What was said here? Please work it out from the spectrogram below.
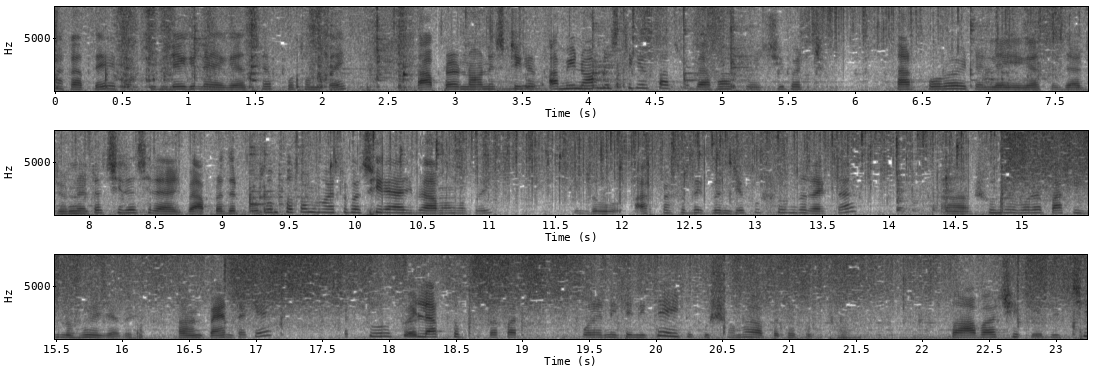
থাকাতে এটা একটু লেগে লেগে গেছে প্রথমটাই। তা আপনার নন স্টিকের আমি নন স্টিকের পাত্র ব্যবহার করেছি বাট তারপরেও এটা লেগে গেছে, যার জন্য এটা ছিঁড়ে ছিঁড়ে আসবে। আপনাদের প্রথম প্রথম হয়তো বা ছিঁড়ে আসবে আমার মতোই, কিন্তু আস্তে আস্তে দেখবেন যে খুব সুন্দর একটা সুন্দর করে পাখিগুলো হয়ে যাবে। কারণ প্যান্টটাকে একটু তৈলাক্ত ব্যাপার করে নিতে নিতে এইটুকু সময় অপেক্ষা করতে হবে। তো আবার ছিটিয়ে দিচ্ছি।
